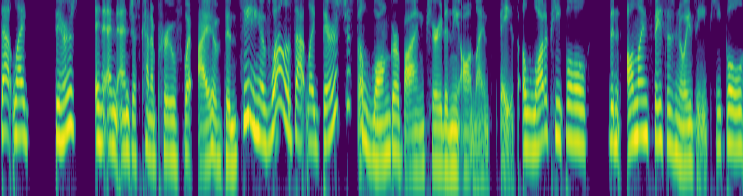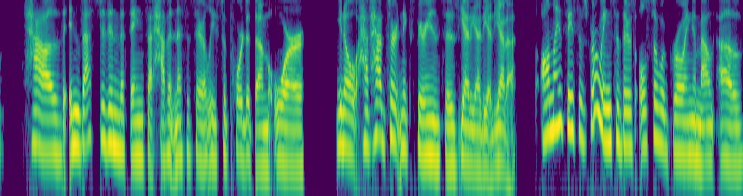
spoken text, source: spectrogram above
that like there's and, and, and just kind of prove what I have been seeing as well is that like there's just a longer buying period in the online space. A lot of people, the online space is noisy. People have invested in the things that haven't necessarily supported them or, you know, have had certain experiences, yada, yada, yada, yada. The online space is growing. So there's also a growing amount of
